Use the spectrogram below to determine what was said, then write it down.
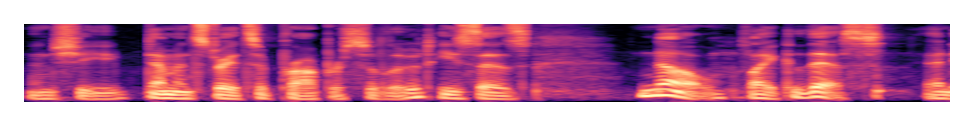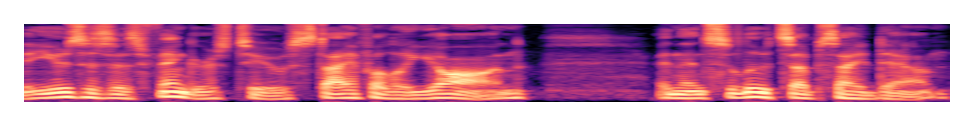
And she demonstrates a proper salute. He says, no, like this. And he uses his fingers to stifle a yawn and then salutes upside down.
